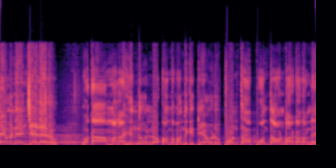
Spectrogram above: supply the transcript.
దేవుడిని ఏం చేయలేరు. ఒక మన హిందువుల్లో కొంతమందికి దేవుడు పూంతా పూంతా ఉంటారు కదండి.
